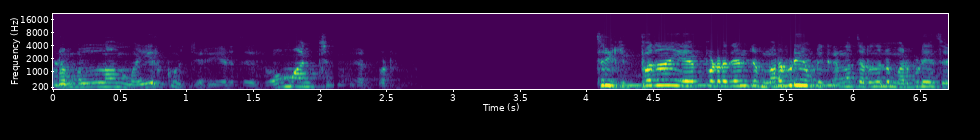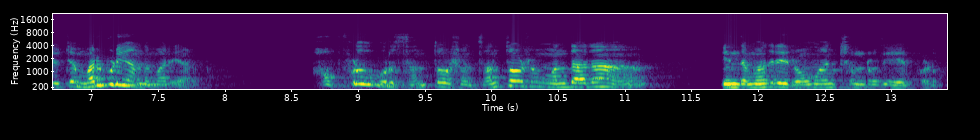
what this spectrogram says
உடம்பெல்லாம் மயிர்கூச்சரி எடுத்து ரோமாஞ்சம் ஏற்படுறது சரி இப்பதான் ஏற்படுறதுன்ட்டு மறுபடியும் அப்படி கண்ணை திறந்துட்டு மறுபடியும் சேவிச்சா மறுபடியும் அந்த மாதிரி ஆகும் அவ்வளவு ஒரு சந்தோஷம். சந்தோஷம் வந்தாதான் இந்த மாதிரி ரோமாஞ்சம்ன்றது ஏற்படும்.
